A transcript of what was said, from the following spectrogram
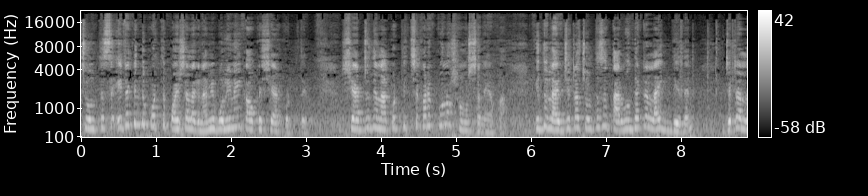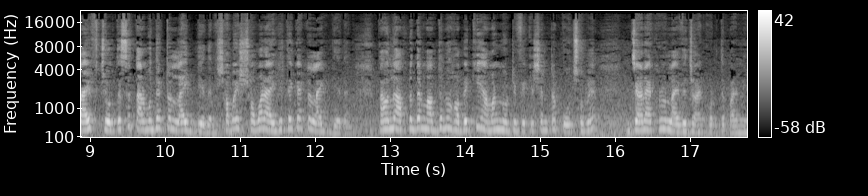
চলতেছে, এটা কিন্তু করতে পয়সা লাগে না। আমি বলি নাই কাউকে শেয়ার করতে। শেয়ার যদি না করতে ইচ্ছে করে, কোনো সমস্যা নেই আপা। কিন্তু লাইভ যেটা চলতেছে, তার মধ্যে একটা লাইক দিয়ে দেন। যেটা লাইভ চলতেছে, তার মধ্যে একটা লাইক দিয়ে দেন। সবাই সবার আইডি থেকে একটা লাইক দিয়ে দেন। তাহলে আপনাদের মাধ্যমে হবে কি, আমার নোটিফিকেশনটা পৌঁছবে, যারা এখনও লাইভে জয়েন করতে পারেনি।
